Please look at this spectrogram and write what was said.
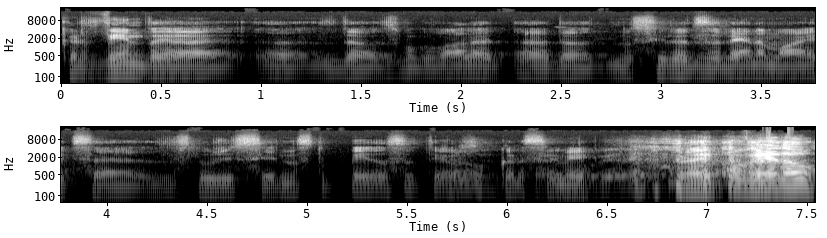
ker vem, da je eh, da zmagovale, eh, da nosilec zelene majice zasluži 750 evrov, kar si mi prej povedal.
